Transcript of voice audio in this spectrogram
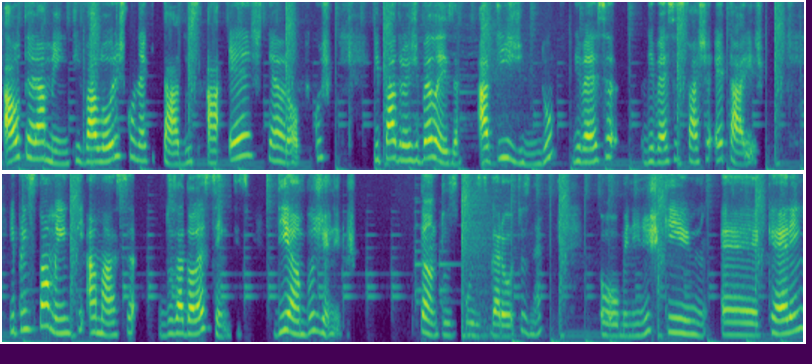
alteramente valores conectados a estereótipos e padrões de beleza, atingindo diversa, diversas faixas etárias, e principalmente a massa dos adolescentes, de ambos gêneros. Tanto os garotos, né, ou meninos que é, querem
